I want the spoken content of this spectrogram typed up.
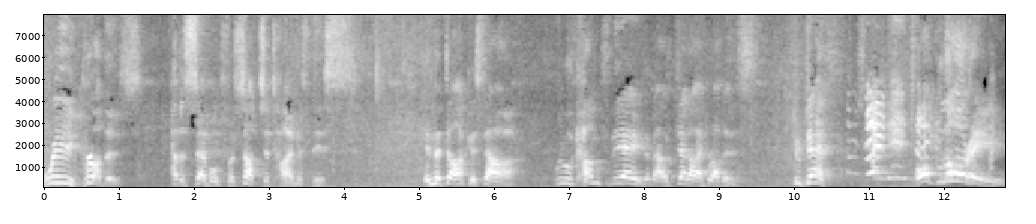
We, brothers, have assembled for such a time as this. In the darkest hour, we will come to the aid of our Jedi brothers. To death or glory!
